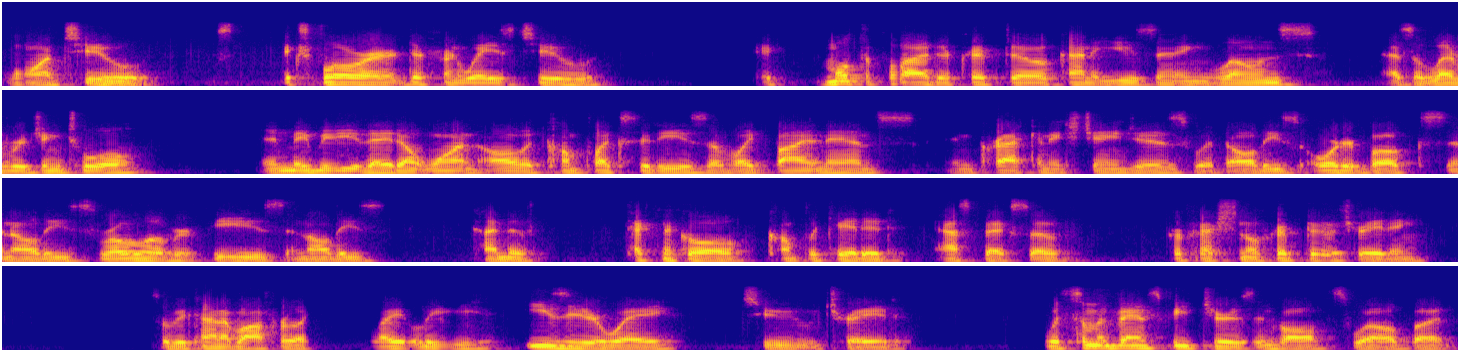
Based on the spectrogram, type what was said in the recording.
want to explore different ways to eh, multiply their crypto, kind of using loans as a leveraging tool. And maybe they don't want all the complexities of like Binance and Kraken exchanges with all these order books and all these rollover fees and all these kind of technical, complicated aspects of professional crypto trading. So we kind of offer like slightly easier way to trade with some advanced features involved as well. But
